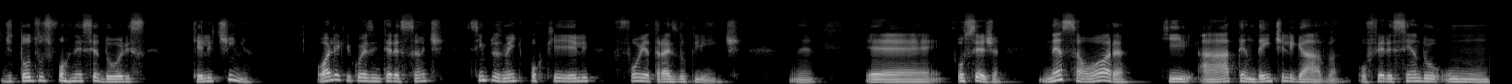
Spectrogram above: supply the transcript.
de todos os fornecedores que ele tinha. Olha que coisa interessante, simplesmente porque ele foi atrás do cliente. Né? É, ou seja, nessa hora que a atendente ligava, oferecendo um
